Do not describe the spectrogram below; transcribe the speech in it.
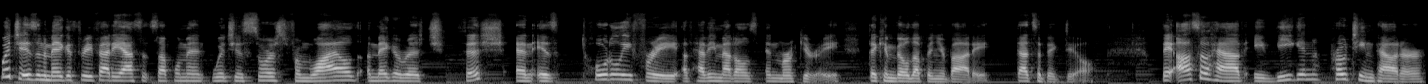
which is an omega 3 fatty acid supplement which is sourced from wild omega rich fish and is totally free of heavy metals and mercury that can build up in your body. That's a big deal. They also have a vegan protein powder,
